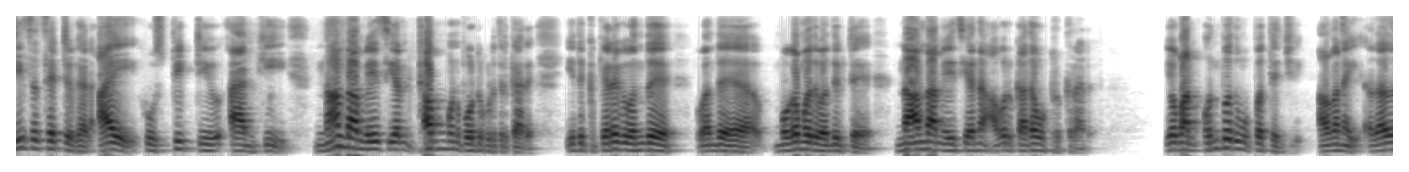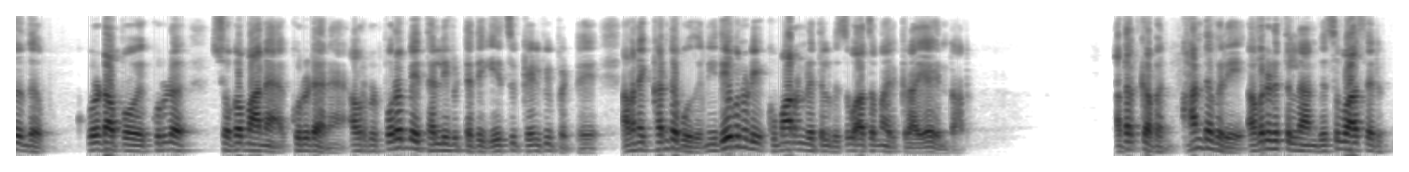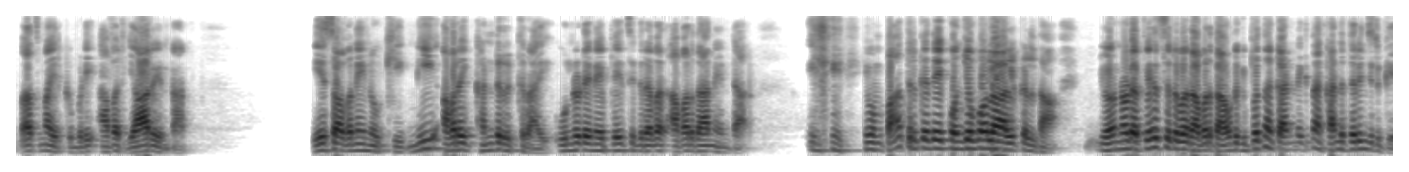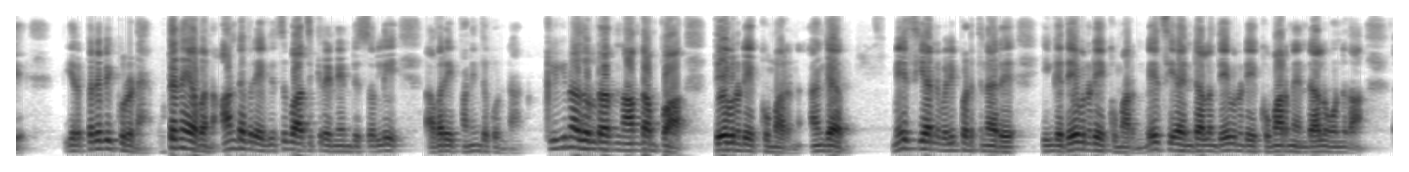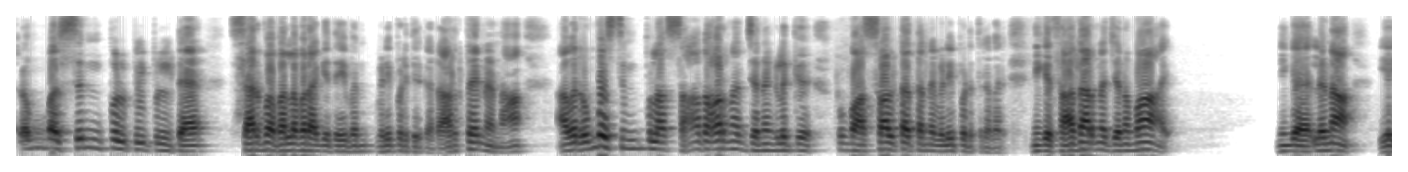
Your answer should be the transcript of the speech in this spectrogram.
Jesus said to her I who speak to you am he நான் தான் மேசியன் டம்முன்னு போட்டு கொடுத்துருக்காரு. இதுக்கு பிறகு வந்து வந்து முகமது வந்துக்கிட்டு நான் தான் மேசியான்னு அவர் கதை விட்டுருக்கிறாரு. யோவான் ஒன்பது முப்பத்தஞ்சு அவனை அதாவது இந்த குருடா போ குருட சுகமான குருடனை அவர்கள் புறம்பே தள்ளிவிட்டதை இயேசு கேள்விப்பட்டு அவனை கண்டபோது நீ தேவனுடைய குமாரனிடத்தில் விசுவாசமாக இருக்கிறாயா? என்றார். அதற்கு அவன் ஆண்டவரே அவரிடத்தில் நான் விசுவாச விசுவாசமாக இருக்கும்படி அவர் யார்? என்றான். ஏசாவனை அவனை நோக்கி நீ அவரை கண்டிருக்கிறாய். உன்னுடனே பேசுகிறவர் அவர்தான் என்றார். இவன் பார்த்துருக்கதே கொஞ்சம் போல ஆட்கள் தான். இவனோட பேசுகிறவர் அவர் தான் அவனுக்கு இப்போ தான் கண்ணுக்கு தான் கண்ணு தெரிஞ்சிருக்கு. இர- பிறவி குருண உடனே அவன் ஆண்டவரை விசுவாசிக்கிறேன் என்று சொல்லி அவரை பணிந்து கொண்டான். கிளீனாக சொல்கிறார் நான் தான்ப்பா தேவனுடைய குமாரன். அங்கே மேசியான்னு வெளிப்படுத்தினாரு இங்கே தேவனுடைய குமாரன். மேசியா என்றாலும் தேவனுடைய குமாரன் என்றாலும் ஒன்று தான் ரொம்ப சிம்பிள் பீப்புள்கிட்ட சர்வ வல்லவராகிய தேவன் வெளிப்படுத்தியிருக்காரு. அர்த்தம் என்னென்னா அவர் ரொம்ப சிம்பிளாக சாதாரண ஜனங்களுக்கு ரொம்ப அசால்ட்டாக தன்னை வெளிப்படுத்துகிறவர் நீங்கள் சாதாரண ஜனமா? நீங்கள் இல்லைன்னா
